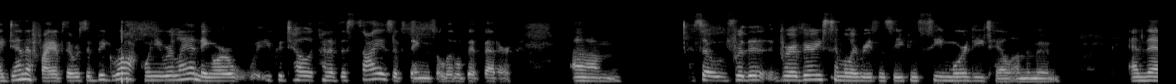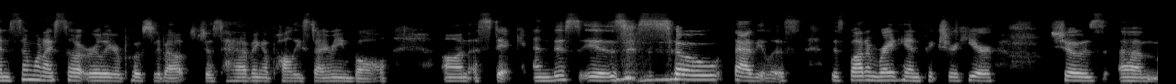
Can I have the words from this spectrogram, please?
identify if there was a big rock when you were landing, or you could tell kind of the size of things a little bit better. Um, so for the for a very similar reason, so you can see more detail on the moon. And then someone I saw earlier posted about just having a polystyrene ball on a stick. And this is so fabulous. This bottom right hand picture here shows um,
